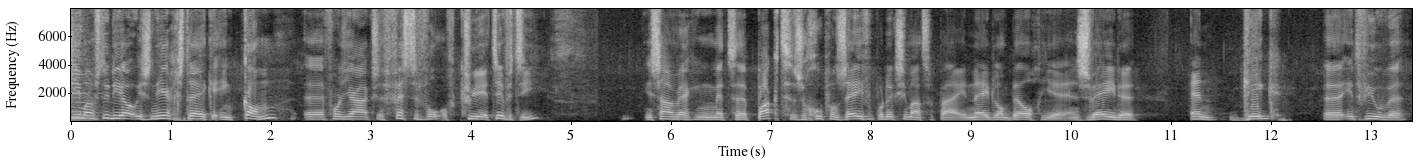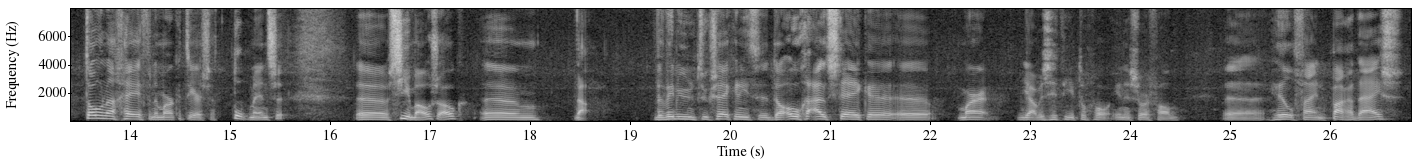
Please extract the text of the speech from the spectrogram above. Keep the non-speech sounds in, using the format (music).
CMO Studio is neergestreken in Cannes eh, voor het jaarlijkse Festival of Creativity. In samenwerking met eh, PACT, dus een groep van zeven productiemaatschappijen in Nederland, België en Zweden en GIG, eh, interviewen we toonaangevende marketeers, topmensen, CMO's ook. Ehm, nou, we willen u natuurlijk zeker niet de ogen uitsteken, maar ja, we zitten hier toch wel in een soort van heel fijn paradijs.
